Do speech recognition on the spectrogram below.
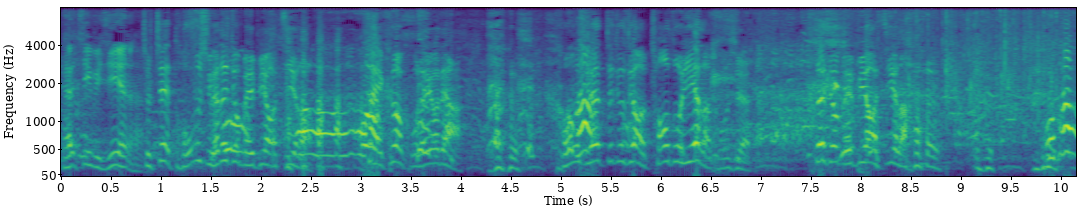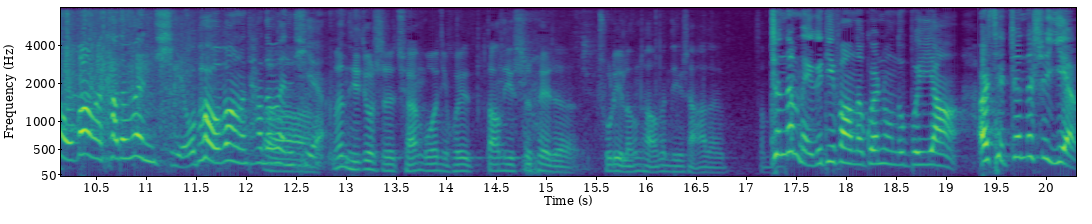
还记笔记呢？就这同学的就没必要记了，太刻苦了有点。同学这就叫抄作业了，同学，这就没必要记了。我怕我忘了他的问题，我怕我忘了他的问题。问题就是全国你会当地适配着处理冷场问题啥的。真的每个地方的观众都不一样，而且真的是演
